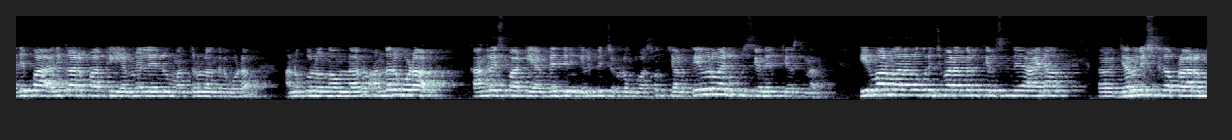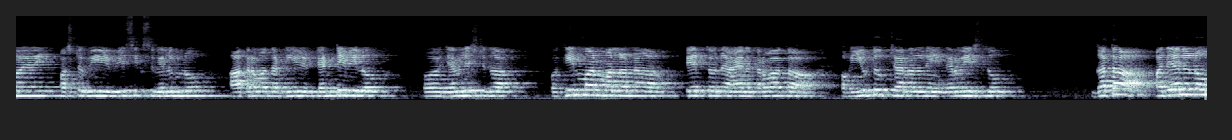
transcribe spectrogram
అధిపా అధికార పార్టీ ఎమ్మెల్యేలు మంత్రులందరూ కూడా అనుకూలంగా ఉన్నారు. అందరూ కూడా కాంగ్రెస్ పార్టీ అభ్యర్థిని గెలిపించడం కోసం చాలా తీవ్రమైన కృషి అనేది చేస్తున్నారు. తీర్మాన్ మల్లన్న గురించి మనందరికీ తెలిసిందే ఆయన జర్నలిస్ట్గా ప్రారంభమై ఫస్ట్ వి వి సిక్స్ వెలుగులో ఆ తర్వాత టీవీ టెన్ టీవీలో జర్నలిస్ట్గా తీర్మాన్ మల్లన్న పేరుతోనే ఆయన తర్వాత ఒక యూట్యూబ్ ఛానల్ని నిర్వహిస్తూ గత పదేళ్ళలో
